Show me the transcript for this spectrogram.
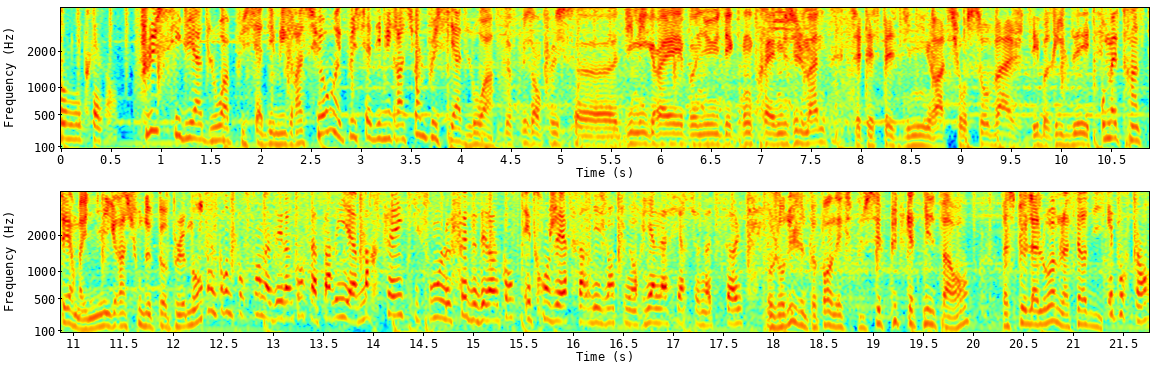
omniprésente. Plus il y a de lois, plus il y a d'immigration, et plus il y a d'immigration, plus il y a de lois. De plus en plus euh, d'immigrés venus des contrées musulmanes. Cette espèce d'immigration sauvage, débridée, Pour mettre un terme à une immigration de peuplement, 50% de la délinquance à Paris et à Marseille qui sont le fait de délinquance étrangère. par des gens qui n'ont rien à faire sur notre sol. Aujourd'hui, je ne peux pas en expulser plus de 4000 par an parce que la loi me l'interdit. Et pourtant,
